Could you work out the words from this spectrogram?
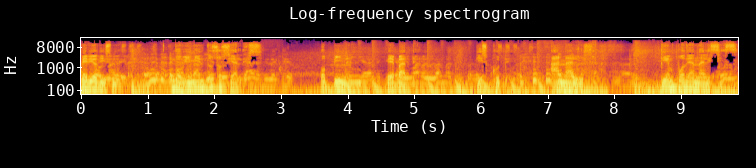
periodismo, movimientos sociales. Opina, debate, discute, analiza. Tiempo de análisis.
